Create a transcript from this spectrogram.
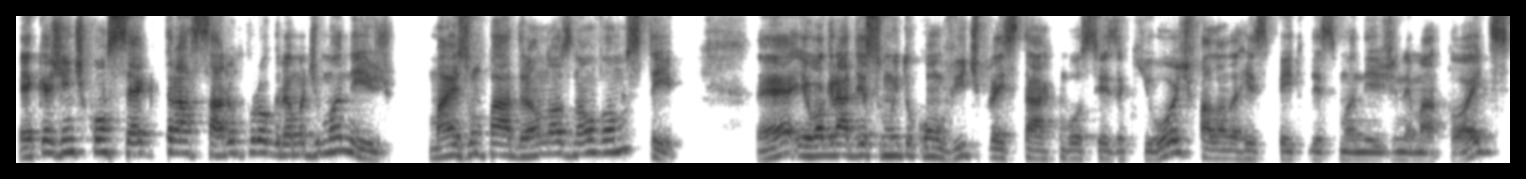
é que a gente consegue traçar um programa de manejo. Mas um padrão nós não vamos ter. Né? Eu agradeço muito o convite para estar com vocês aqui hoje, falando a respeito desse manejo de nematóides.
